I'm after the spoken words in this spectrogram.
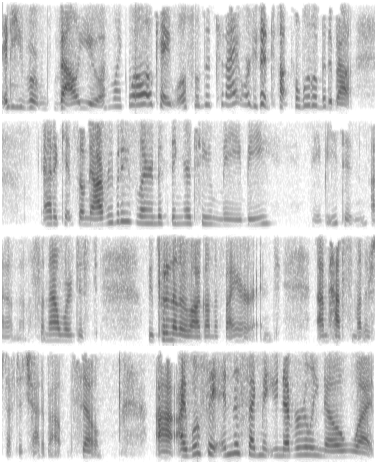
any value. I'm like, well, okay, well, so the, tonight we're going to talk a little bit about etiquette. So now everybody's learned a thing or two, maybe. Maybe you didn't. I don't know. So now we're just we put another log on the fire and um, have some other stuff to chat about. So uh, I will say in this segment, you never really know what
